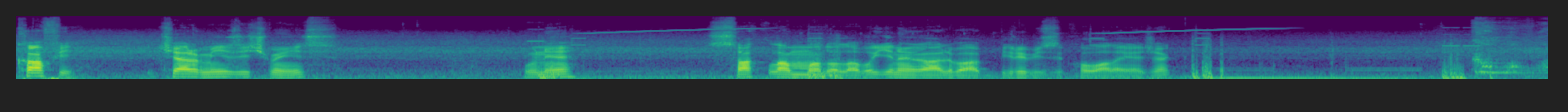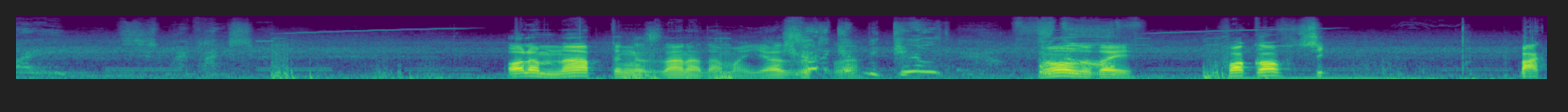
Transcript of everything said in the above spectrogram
Kafi. İçer miyiz içmeyiz. Bu ne? Saklanma dolabı. Yine galiba biri bizi kovalayacak. Oğlum ne yaptınız lan adama? Yazık lan. Ne oldu dayı? Fuck off. Sik. Bak.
